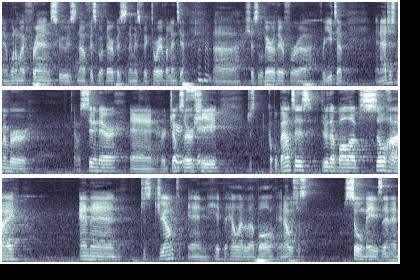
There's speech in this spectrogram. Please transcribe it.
and one of my friends, who's now a physical therapist, his name is Victoria Valencia. Uh, she was a libero there for uh, for UTEP, and I just remember I was sitting there, and her jump Her serve, serve. she just a couple bounces, threw that ball up so high, and then just jumped and hit the hell out of that ball, and I was just so amazed. And, and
